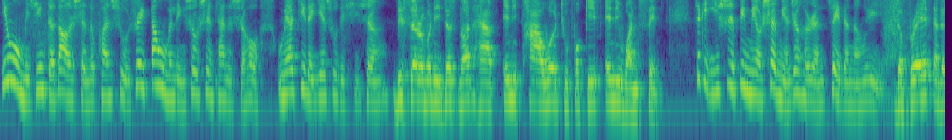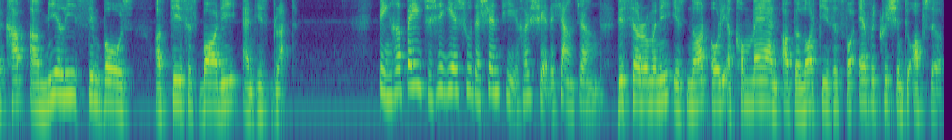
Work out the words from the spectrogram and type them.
因为我们已经得到了神的宽恕，所以当我们领受圣餐的时候，我们要记得耶稣的牺牲。 This ceremony does not have any power to forgive anyone's sin. 这个仪式并没有赦免任何人罪的能力。 The bread and the cup are merely symbols of Jesus' body and his blood. 饼和杯只是耶稣的身体和血的象征。 This ceremony is not only a command of the Lord Jesus for every Christian to observe,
